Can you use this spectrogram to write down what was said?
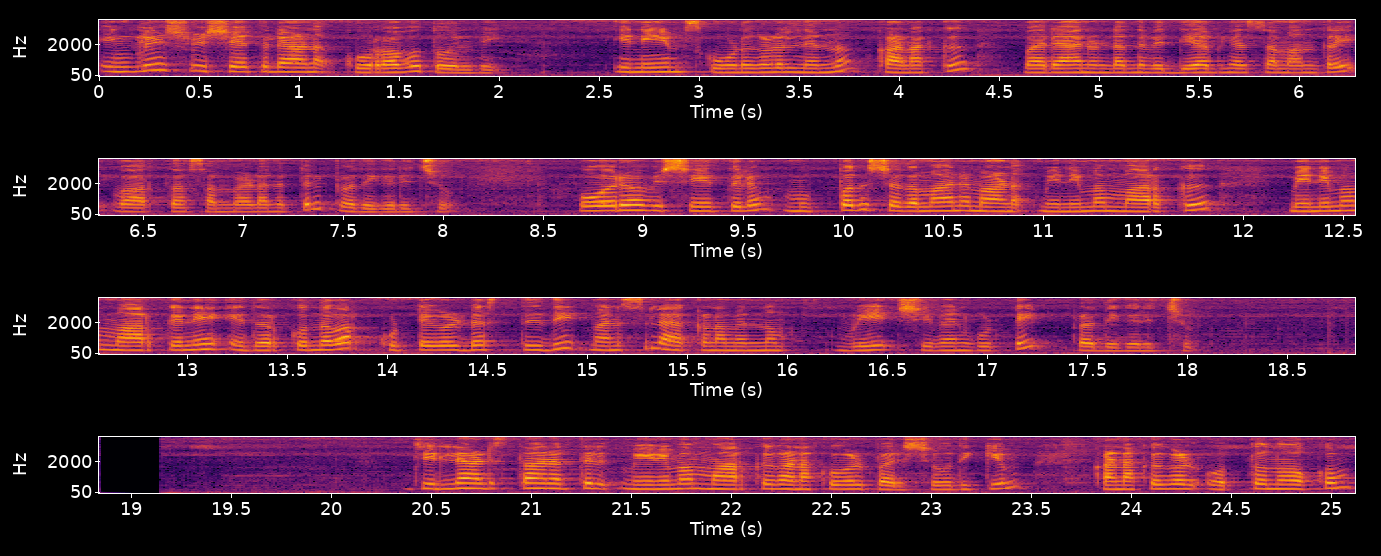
ഇംഗ്ലീഷ് വിഷയത്തിലാണ് കുറവ് തോൽവി. ഇനിയും സ്കൂളുകളിൽ നിന്ന് കണക്ക് വരാനുണ്ടെന്ന് വിദ്യാഭ്യാസ മന്ത്രി വാർത്താ സമ്മേളനത്തിൽ പ്രതികരിച്ചു. ഓരോ വിഷയത്തിലും മുപ്പത് ശതമാനമാണ് മിനിമം മാർക്ക്. മിനിമം മാർക്കിനെ എതിർക്കുന്നവർ കുട്ടികളുടെ സ്ഥിതി മനസ്സിലാക്കണമെന്നും വി. ശിവൻകുട്ടി പ്രതികരിച്ചു. ജില്ലാടിസ്ഥാനത്തിൽ മിനിമം മാർക്ക് കണക്കുകൾ പരിശോധിക്കും. കണക്കുകൾ ഒത്തുനോക്കും.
